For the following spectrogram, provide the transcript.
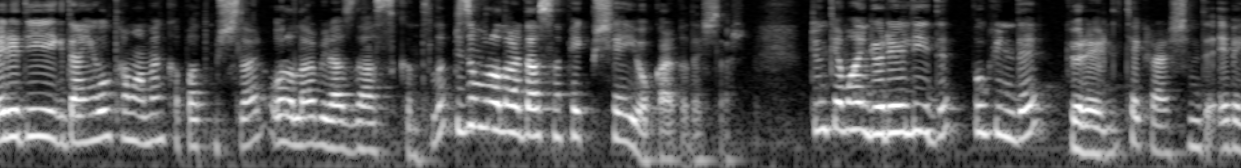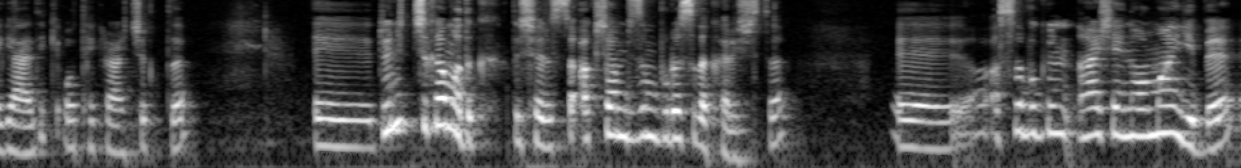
Belediyeye giden yol tamamen kapatmışlar. Oralar biraz daha sıkıntılı. Bizim buralarda aslında pek bir şey yok arkadaşlar. Dün Kemal görevliydi. Bugün de görevli. Tekrar şimdi eve geldik. O tekrar çıktı. E, dün hiç çıkamadık dışarısı. Akşam bizim burası da karıştı. Ee, aslında bugün her şey normal gibi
